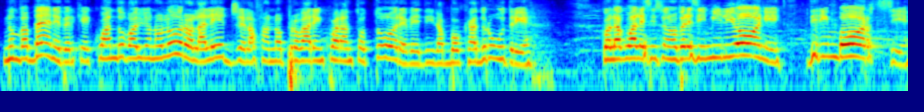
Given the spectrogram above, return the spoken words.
Non va bene perché quando vogliono loro la legge la fanno approvare in 48 ore, vedi la bocca Drutri, con la quale si sono presi milioni di rimborsi.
